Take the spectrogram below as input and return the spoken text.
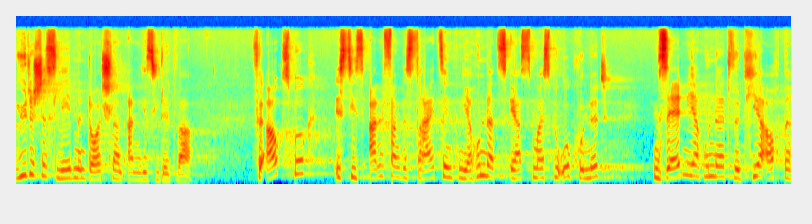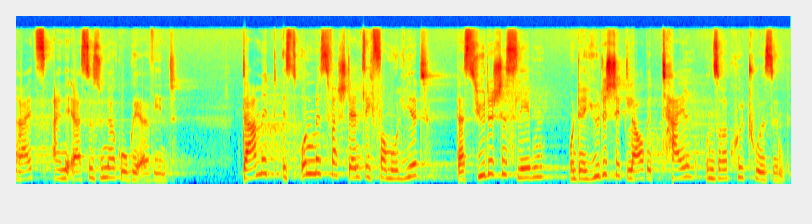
jüdisches Leben in Deutschland angesiedelt war. Für Augsburg ist dies Anfang des 13. Jahrhunderts erstmals beurkundet. Im selben Jahrhundert wird hier auch bereits eine erste Synagoge erwähnt. Damit ist unmissverständlich formuliert, dass jüdisches Leben und der jüdische Glaube Teil unserer Kultur sind.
